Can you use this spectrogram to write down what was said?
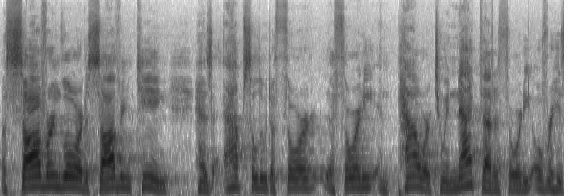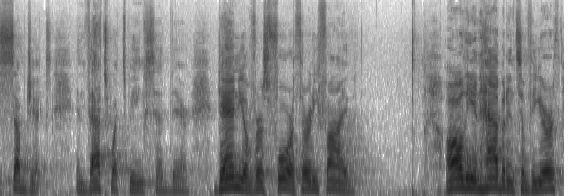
A sovereign Lord, a sovereign king, has absolute authority and power to enact that authority over his subjects. And that's what's being said there. Daniel, verse 4, 35. All the inhabitants of the earth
